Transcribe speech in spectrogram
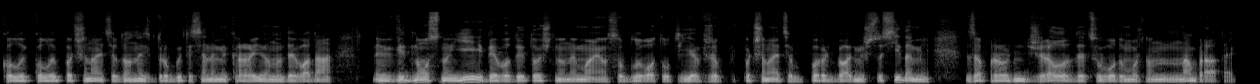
коли, коли починається Донецьк дробитися на мікрорайони, де вода е, відносно є, і де води точно немає. Особливо тут є вже починається боротьба між сусідами за природні джерела, де цю воду можна набрати.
